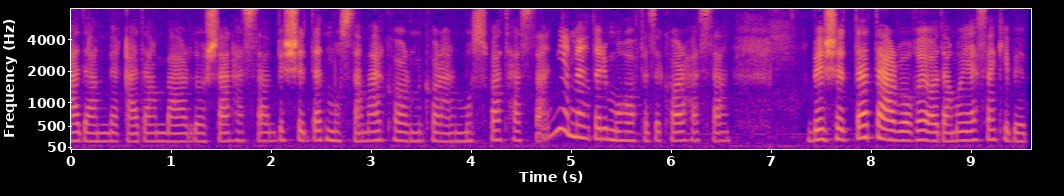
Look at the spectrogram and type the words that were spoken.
قدم به قدم برداشتن هستند به شدت مستمر کار می‌کنن مثبت هستن یه مقداری محافظه کار هستن. به شدت در واقع آدمایی هستن که به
